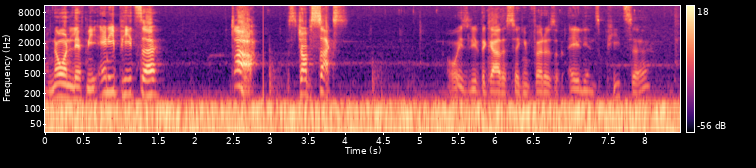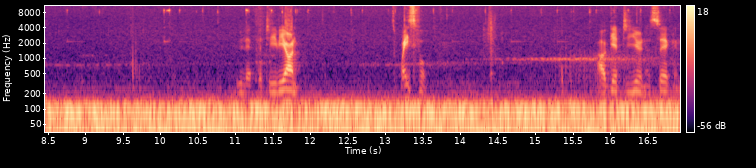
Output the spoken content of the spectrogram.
And no one left me any pizza. Ah! This job sucks. Always leave the guy that's taking photos of aliens pizza. You left the TV on. It's wasteful. I'll get to you in a second.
